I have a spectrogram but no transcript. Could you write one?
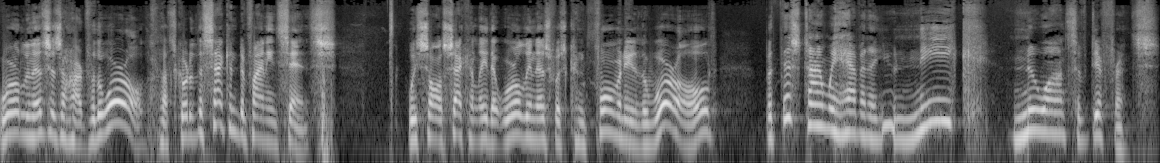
Worldliness is a heart for the world. Let's go to the second defining sense. We saw, secondly, that worldliness was conformity to the world, but this time we have a unique nuance of difference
